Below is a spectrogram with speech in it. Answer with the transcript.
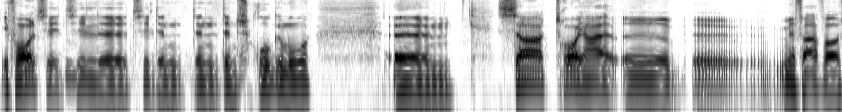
I forhold til, mm. til, øh, til den, den, den skrukke mor, øh, så tror jeg, øh, øh, med far for at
